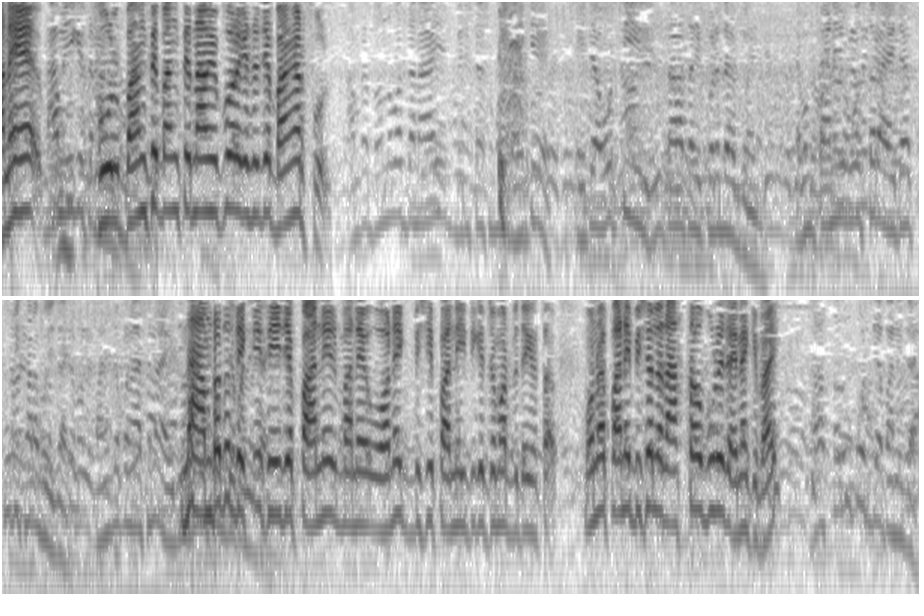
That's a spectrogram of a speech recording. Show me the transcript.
মানে ফুল বাংতে বাংতে নামে পড়ে গেছে যে বাঙার ফুল। আমরা ধন্যবাদ জানাই ব্যারিস্টার সুমন ভাইকে এটা অতি তাড়াতাড়ি করে দেওয়ার জন্য। এবং পানির অবস্থাটা এটা খুবই খারাপ হয়ে যায়। পানি যখন আসে না না আমরা তো দেখতেছি যে পানির মানে অনেক বেশি পানি দিকে জমাট বেঁধে। মনে হয় পানি বেশি হলে রাস্তাও বুড়ে যায় নাকি ভাই? রাস্তার উপর দিয়ে পানি যায়।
